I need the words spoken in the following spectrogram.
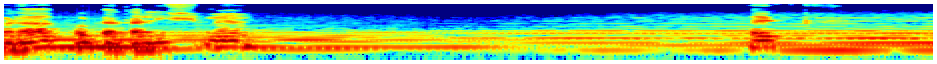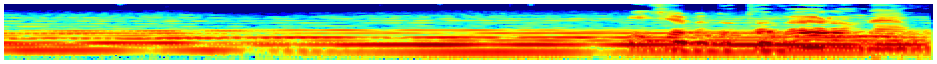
Dobra, pogadaliśmy. Pyk. Idziemy do tawerny.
